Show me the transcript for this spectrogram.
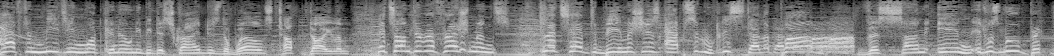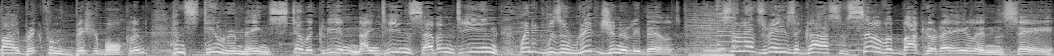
After meeting what can only be described as the world's top doylem, it's on to refreshments. Let's head to Beamish's absolutely stellar pub, the Sun Inn. It was moved brick by brick from Bishop Auckland and still remains stoically in 1917 when it was originally built. So let's raise a glass of silver bucker ale and say,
